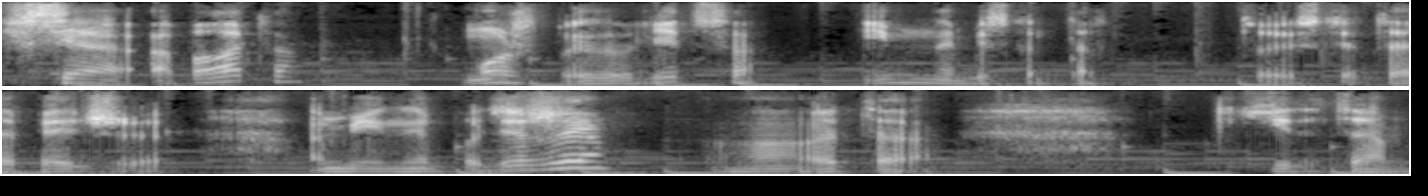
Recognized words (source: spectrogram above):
вся оплата может производиться именно бесконтактно. То есть это, опять же, мобильные платежи, э, это какие-то там,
